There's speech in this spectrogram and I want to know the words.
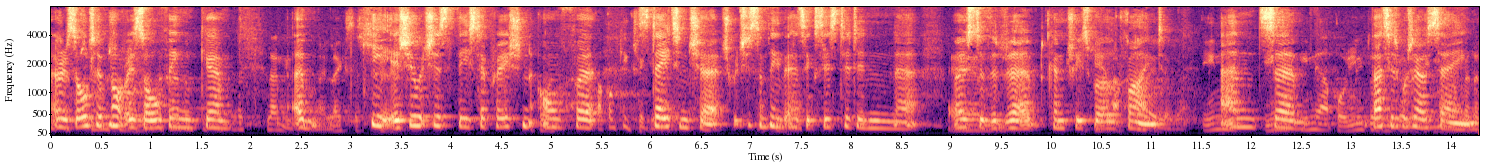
a result of not resolving um, a key issue, which is the separation of uh, state and church, which is something that has existed in uh, most of the developed countries worldwide. And um, that is what I was saying.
